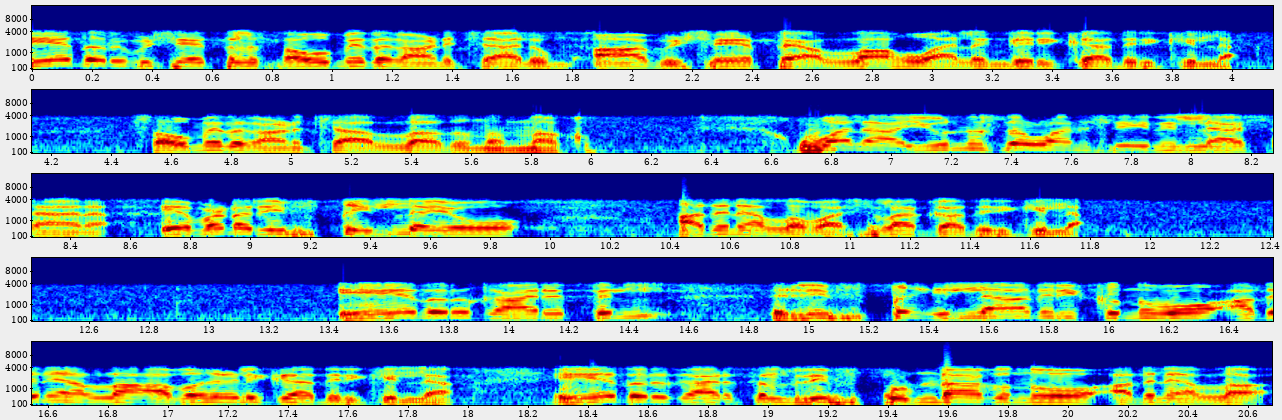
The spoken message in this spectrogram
ഏതൊരു വിഷയത്തിൽ സൗമ്യത കാണിച്ചാലും ആ വിഷയത്തെ അള്ളാഹു അലങ്കരിക്കാതിരിക്കില്ല. സൗമ്യത കാണിച്ചാൽ അള്ളാഹ് അത് നന്നാക്കും. വല സാന. എവിടെ റിഫ്റ്റ് ഇല്ലയോ അതിനെ അള്ള വഷളാക്കാതിരിക്കില്ല. ഏതൊരു കാര്യത്തിൽ റിഫ്ക്ക് ഇല്ലാതിരിക്കുന്നുവോ അതിനെ അല്ല അവഹേളിക്കാതിരിക്കില്ല. ഏതൊരു കാര്യത്തിൽ റിഫ്റ്റ് ഉണ്ടാകുന്നുവോ അതിനെ അല്ല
